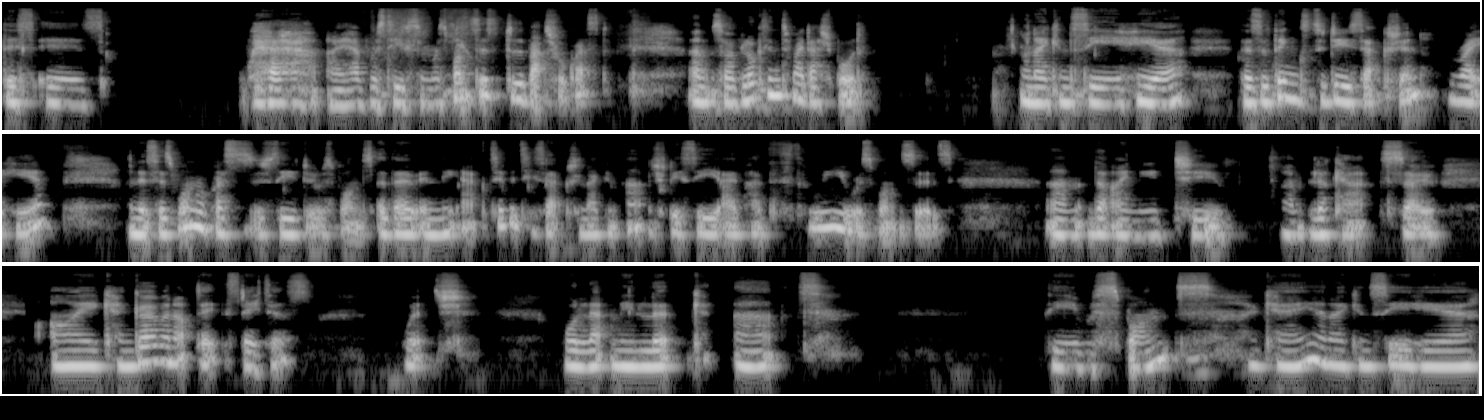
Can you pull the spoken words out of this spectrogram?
this is where I have received some responses to the batch request. Um, so I've logged into my dashboard and I can see here there's a things to do section right here and it says one request has received a response although in the activity section I can actually see I've had three responses um, that I need to um, look at so I can go and update the status which will let me look at the response. Okay and I can see here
